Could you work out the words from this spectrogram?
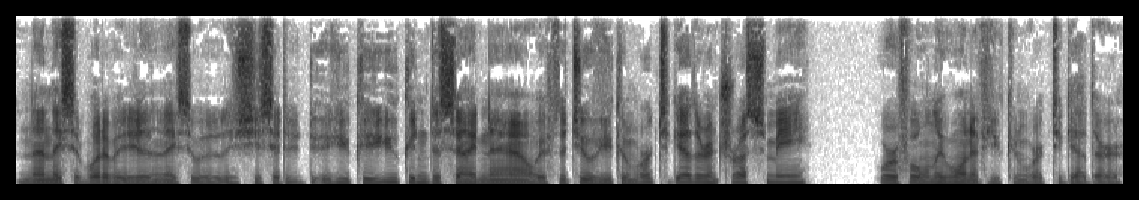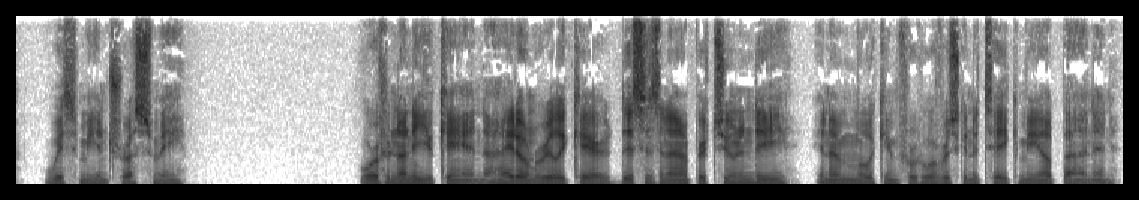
and then they said, what about, You? and they said, she said, you can, you can decide now if the two of you can work together and trust me, or if only one of you can work together with me and trust me. Or if none of you can, I don't really care. This is an opportunity, and I'm looking for whoever's going to take me up on it.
